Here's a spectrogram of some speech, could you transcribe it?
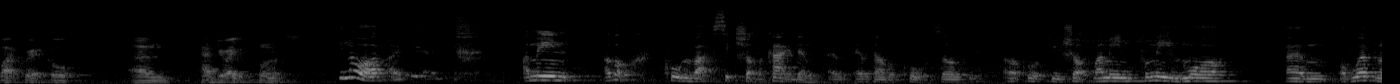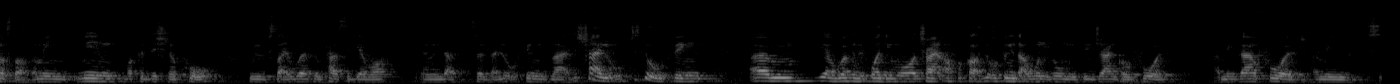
quite critical. Um, how do you rate your performance? You know what? I, yeah, I mean, I got caught with about six shots. I counted them every time I got caught. So I got caught with a few shots. But I mean, for me, it was more um, of working on stuff. I mean, me and my conditioner Paul, we've started working pads together. I mean, that so like little things like just trying little, just little things. Um, yeah, working the body more, trying uppercuts, little things that I wouldn't normally do, try and go forward. I mean, going forward, I mean, it's,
